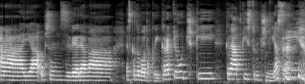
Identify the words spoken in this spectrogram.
a já už jsem zvědavá. Dneska to bylo takový kratoučký, krátký, stručný, jasný.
